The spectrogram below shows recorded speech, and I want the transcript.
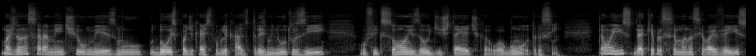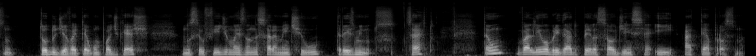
mas não necessariamente o mesmo, dois podcasts publicados, 3 minutos e o ficções ou de estética ou algum outro assim. Então é isso, daqui para semana você vai ver isso, todo dia vai ter algum podcast no seu feed, mas não necessariamente o 3 minutos, certo? Então, valeu, obrigado pela sua audiência e até a próxima.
